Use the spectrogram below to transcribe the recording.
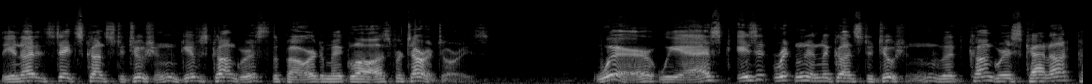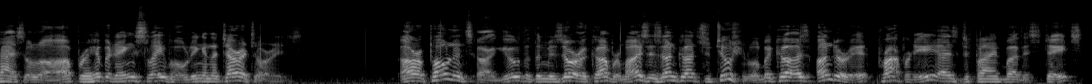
The United States Constitution gives Congress the power to make laws for territories. Where, we ask, is it written in the Constitution that Congress cannot pass a law prohibiting slaveholding in the territories? Our opponents argue that the Missouri Compromise is unconstitutional because under it, property, as defined by the states,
